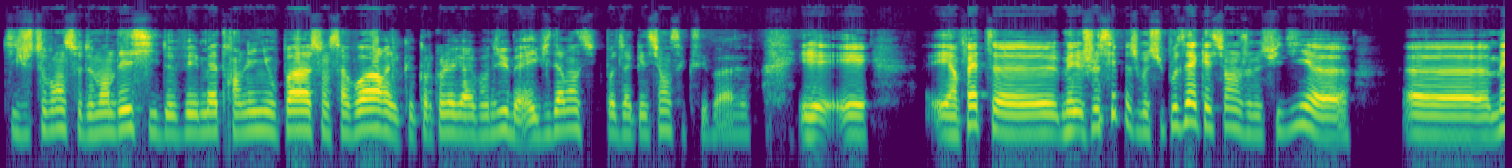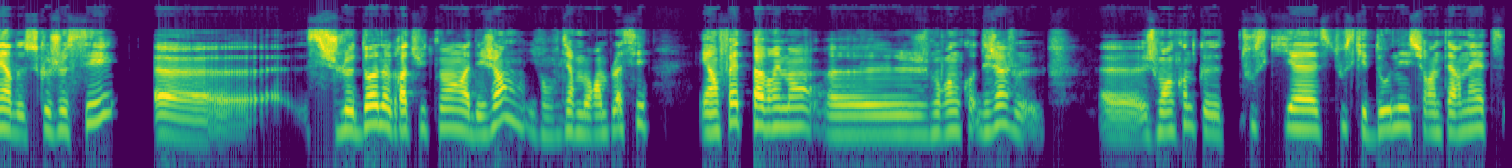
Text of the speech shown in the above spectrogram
qui justement se demandait s'il devait mettre en ligne ou pas son savoir et que le collègue a répondu: «Bah, évidemment, si tu te poses la question, c'est que c'est pas» et et en fait, heu, mais je sais parce que je me suis posé la question, je me suis dit, heu heu: «Merde, ce que je sais, si je le donne gratuitement à des gens, ils vont venir me remplacer» et en fait, pas vraiment, je me rends déjà, je, je me rends compte que tout ce qui est donné sur internet,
